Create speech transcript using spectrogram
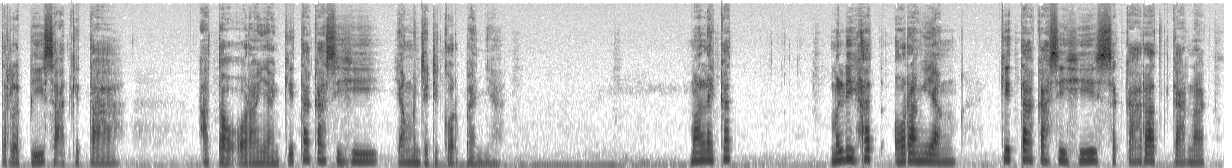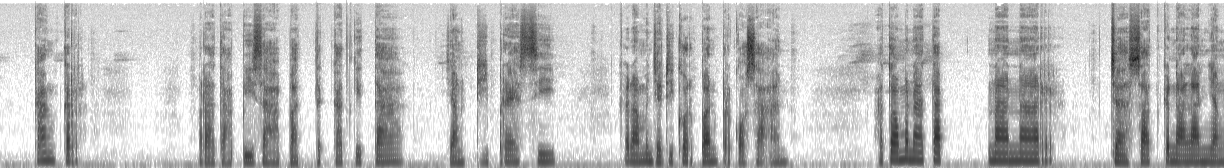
Terlebih saat kita atau orang yang kita kasihi yang menjadi korbannya malaikat melihat orang yang kita kasihi sekarat karena kanker, meratapi sahabat dekat kita yang depresi karena menjadi korban perkosaan, atau menatap nanar jasad kenalan yang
